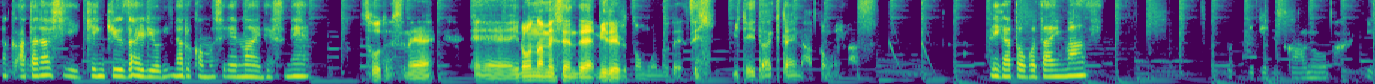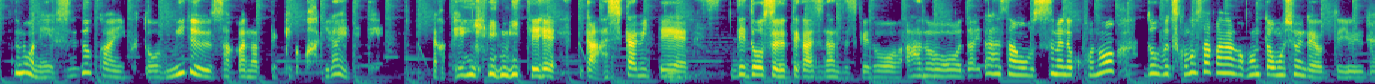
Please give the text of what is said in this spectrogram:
なんか新しい研究材料になるかもしれないですね。そうですね、えーいろんな目線で見れると思うので、ぜひ見ていただきたいなと思います。ありがとうございます。いいですかあのいつもね、水族館行くと見る魚って結構限られてて、なんかペンギン見て、なんかアシカ見て、でどうするって感じなんですけど、あの大胆さんおすすめのこの動物、この魚が本当は面白いんだよっていうの、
